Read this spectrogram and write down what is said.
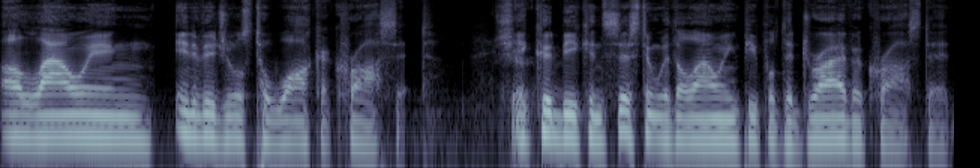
allowing individuals to walk across it. Sure. It could be consistent with allowing people to drive across it.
